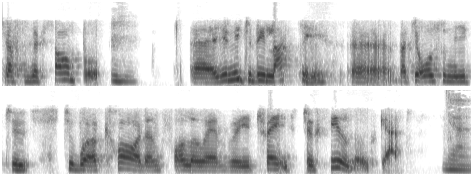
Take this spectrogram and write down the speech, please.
just an example. Mm-hmm. Uh, you need to be lucky, uh, but you also need to, to work hard and follow every trace to fill those gaps. Yeah.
